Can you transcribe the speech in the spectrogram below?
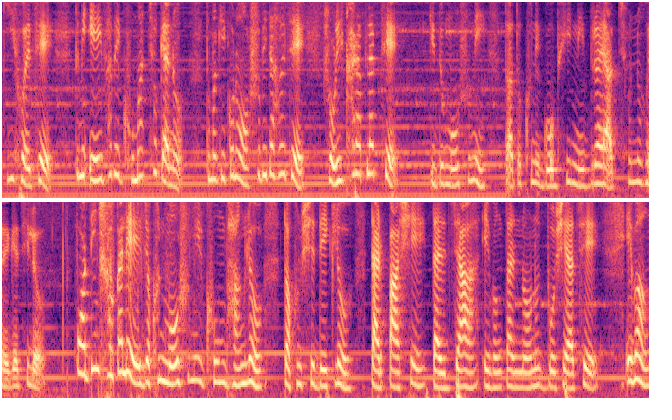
কি হয়েছে? তুমি এইভাবে ঘুমাচ্ছ কেন? তোমার কি কোনো অসুবিধা হয়েছে? শরীর খারাপ লাগছে? কিন্তু মৌসুমি ততক্ষণে গভীর নিদ্রায় আচ্ছন্ন হয়ে গেছিল। পরদিন সকালে যখন মৌসুমির ঘুম ভাঙল, তখন সে দেখল তার পাশে তার যা এবং তার ননদ বসে আছে এবং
